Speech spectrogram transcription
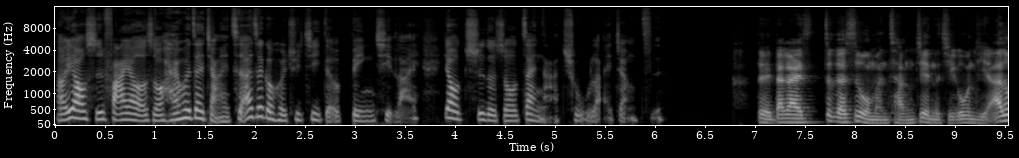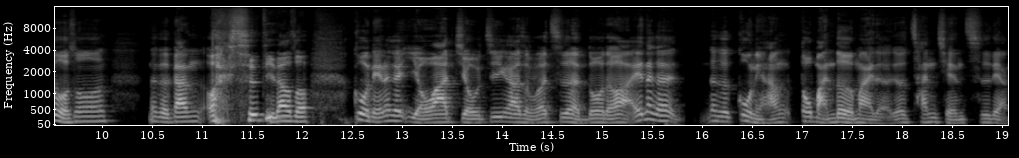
然后药师发药的时候还会再讲一次，哎，这个回去记得冰起来，要吃的时候再拿出来，这样子。对，大概这个是我们常见的几个问题啊。如果说那个刚我是提到说，过年那个油啊、酒精啊什么吃很多的话，哎，那个那个过年好像都蛮热卖的，就是餐前吃两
